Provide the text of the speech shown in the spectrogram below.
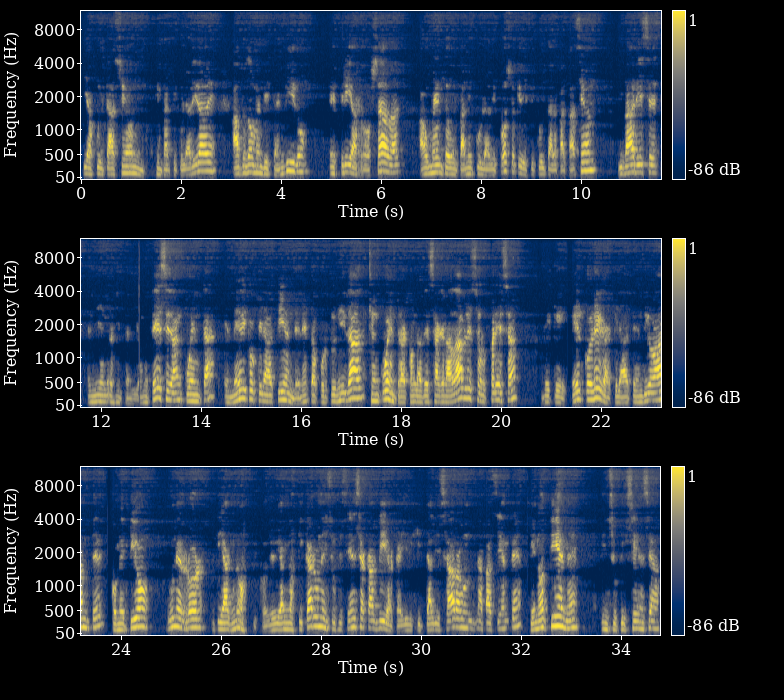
y ocultación sin particularidades, abdomen distendido, estrías rosadas, aumento del panículo adiposo que dificulta la palpación, y varices en miembros inferiores. Como ustedes se dan cuenta, el médico que la atiende en esta oportunidad se encuentra con la desagradable sorpresa de que el colega que la atendió antes cometió un error diagnóstico, de diagnosticar una insuficiencia cardíaca y digitalizar a una paciente que no tiene insuficiencia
